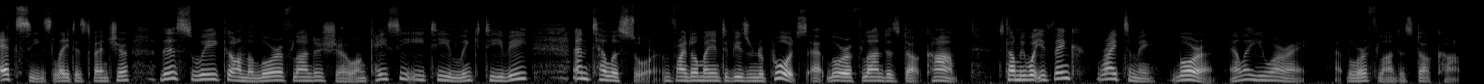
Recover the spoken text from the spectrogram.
Etsy's latest venture this week on The Laura Flanders Show on KCET Link TV and Telesur. And find all my interviews and reports at lauraflanders.com. To tell me what you think, write to me, Laura, L A U R A, at lauraflanders.com.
